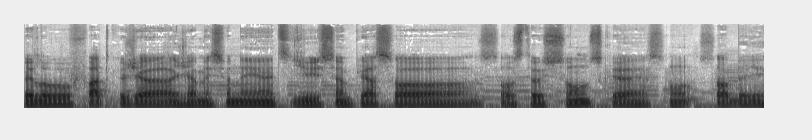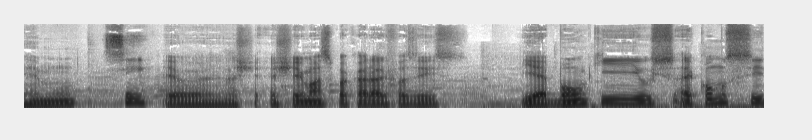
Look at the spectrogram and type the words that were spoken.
Pelo fato que eu já, já mencionei antes de samplear só, só os teus sons, que é só, só Belly Remu. Sim. Eu eh, achei, achei massa pra caralho fazer isso. E é bom que os- é como se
